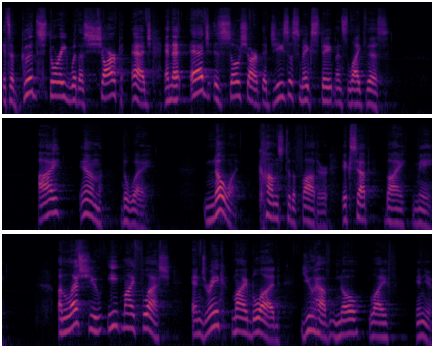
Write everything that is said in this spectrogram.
It's a good story with a sharp edge, and that edge is so sharp that Jesus makes statements like this I am the way. No one comes to the Father except by me. Unless you eat my flesh and drink my blood, you have no life in you.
